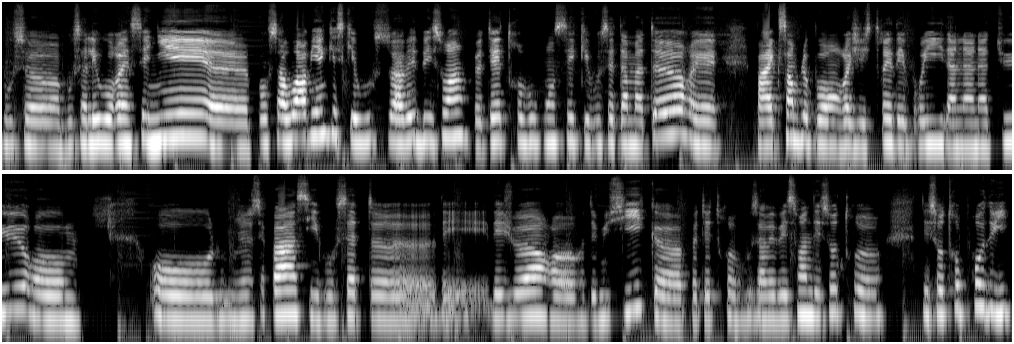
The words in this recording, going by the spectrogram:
vous, euh, vous allez vous renseigner euh, pour savoir bien qu'est-ce que vous avez besoin. Peut-être vous pensez que vous êtes amateur et, par exemple, pour enregistrer des bruits dans la nature ou, ou je ne sais pas si vous êtes euh, des, des, joueurs euh, de musique, euh, peut-être vous avez besoin des autres, des autres produits.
